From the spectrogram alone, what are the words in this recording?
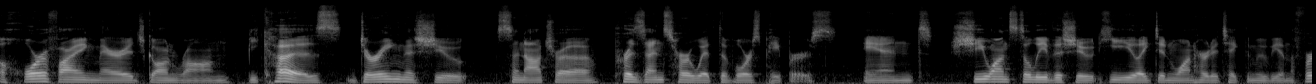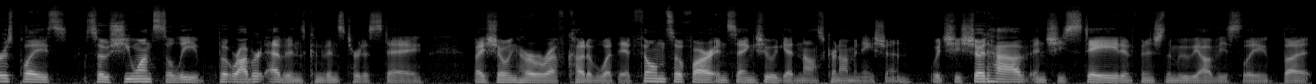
A horrifying marriage gone wrong because during this shoot, Sinatra presents her with divorce papers and she wants to leave the shoot. He like didn't want her to take the movie in the first place. So she wants to leave, but Robert Evans convinced her to stay by showing her a rough cut of what they had filmed so far and saying she would get an Oscar nomination, which she should have, and she stayed and finished the movie, obviously. But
